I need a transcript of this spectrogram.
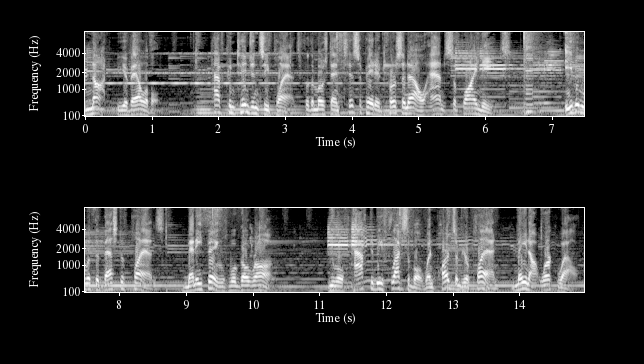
not be available. Have contingency plans for the most anticipated personnel and supply needs. Even with the best of plans, many things will go wrong. You will have to be flexible when parts of your plan may not work well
